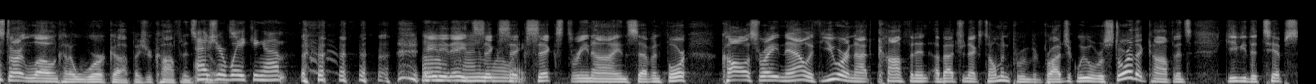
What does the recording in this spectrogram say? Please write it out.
Start low and kind of work up as your confidence As builds. you're waking up. 888-666-3974. Call us right now. If you are not confident about your next home improvement project, we will restore that confidence, give you the tips,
